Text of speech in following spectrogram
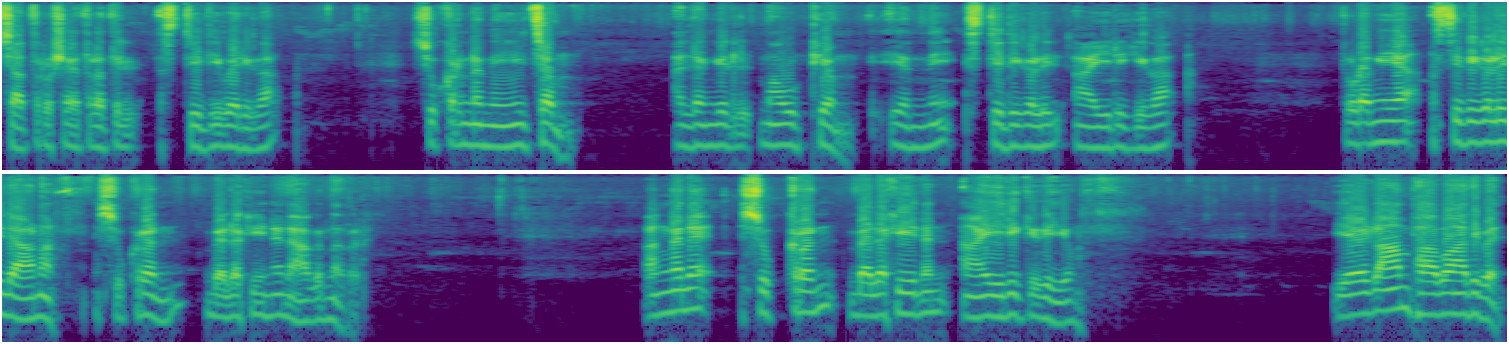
ശത്രുക്ഷേത്രത്തിൽ സ്ഥിതി വരിക ശുക്രന് നീച്ചം അല്ലെങ്കിൽ മൗഢ്യം എന്നീ സ്ഥിതികളിൽ ആയിരിക്കുക. തുടങ്ങിയ സ്ഥിതികളിലാണ് ശുക്രൻ ബലഹീനനാകുന്നത്. അങ്ങനെ ശുക്രൻ ബലഹീനൻ ആയിരിക്കുകയും ഏഴാം ഭാവാധിപൻ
